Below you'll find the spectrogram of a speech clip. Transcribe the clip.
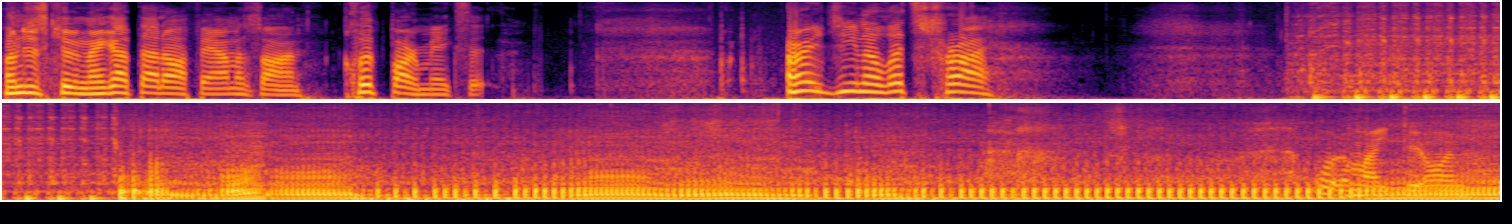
I'm just kidding. I got that off Amazon. Clif Bar makes it. All right, Gina, let's try. What am I doing?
